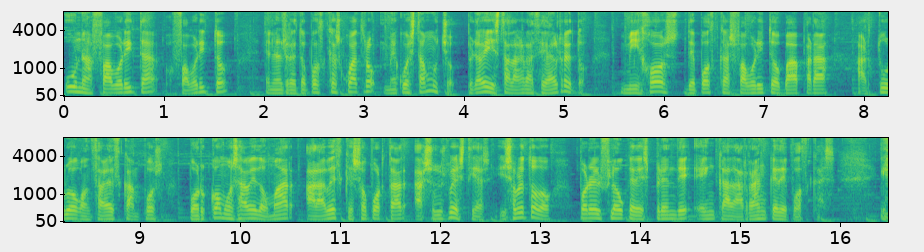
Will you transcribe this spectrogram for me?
una favorita o favorito, en el reto podcast 4 me cuesta mucho, pero ahí está la gracia del reto. Mi host de podcast favorito va para Arturo González Campos por cómo sabe domar a la vez que soportar a sus bestias y sobre todo por el flow que desprende en cada arranque de podcast.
